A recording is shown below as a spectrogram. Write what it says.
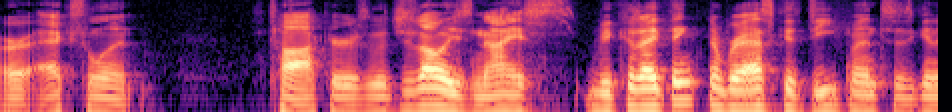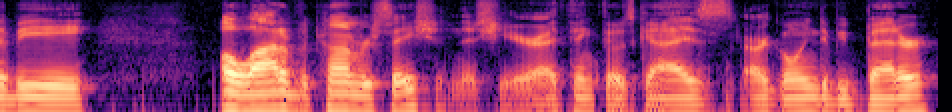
are excellent talkers, which is always nice because I think Nebraska's defense is going to be a lot of the conversation this year. I think those guys are going to be better.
